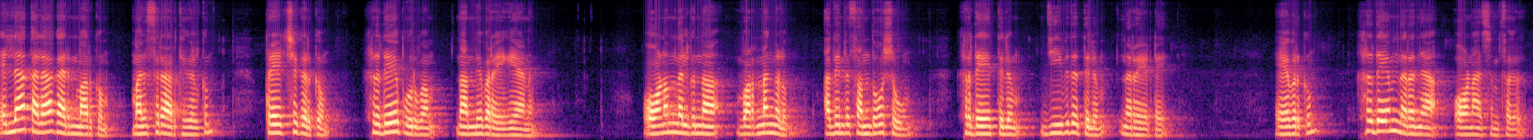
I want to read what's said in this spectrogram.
എല്ലാ കലാകാരന്മാർക്കും മത്സരാർത്ഥികൾക്കും പ്രേക്ഷകർക്കും ഹൃദയപൂർവം നന്ദി പറയുകയാണ്. ഓണം നൽകുന്ന വർണങ്ങളും അതിന്റെ സന്തോഷവും ഹൃദയത്തിലും ജീവിതത്തിലും നിറയട്ടെ. ഏവർക്കും ഹൃദയം നിറഞ്ഞ ഓണാശംസകൾ.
